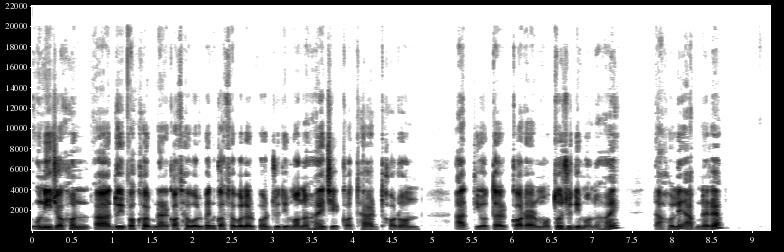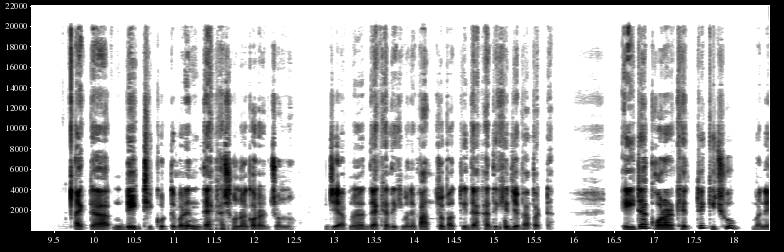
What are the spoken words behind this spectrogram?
উনি যখন দুই পক্ষ আপনার কথা বলবেন, কথা বলার পর যদি মনে হয় যে কথার ধরন, আত্মীয়তার করার মতো যদি মনে হয়, তাহলে আপনারা একটা ডেট ঠিক করতে পারেন দেখাশোনা করার জন্য। যে আপনারা দেখাদেখি মানে পাত্র-পাত্রী দেখাদেখি যে ব্যাপারটা। এইটা করার ক্ষেত্রে কিছু মানে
